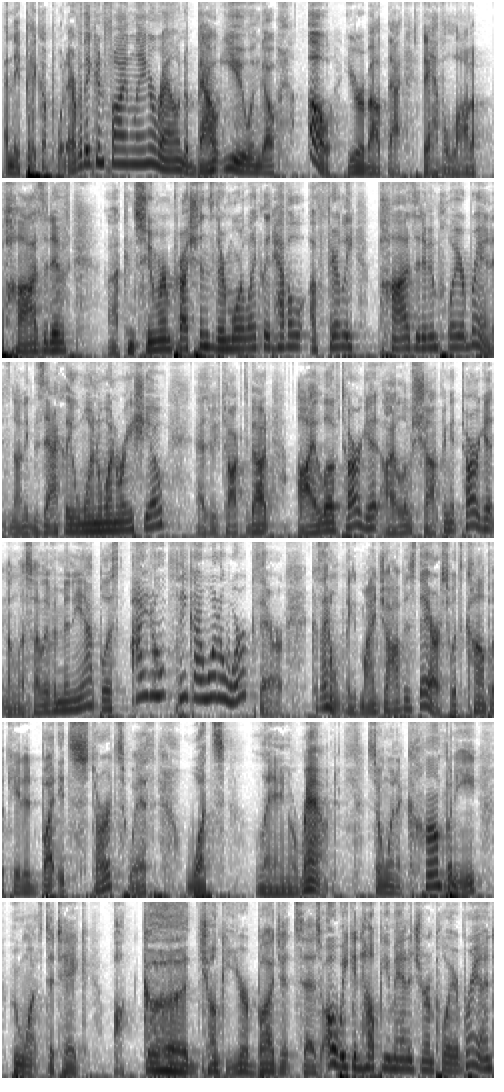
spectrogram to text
and they pick up whatever they can find laying around about you and go, "Oh, you're about that." They have a lot of positive uh, consumer impressions, they're more likely to have a, a, fairly positive employer brand. It's not exactly a one to one ratio. As we've talked about, I love Target. I love shopping at Target. And unless I live in Minneapolis, I don't think I want to work there because I don't think my job is there. So it's complicated, but it starts with what's laying around. So when a company who wants to take a good chunk of your budget says, oh, we can help you manage your employer brand,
